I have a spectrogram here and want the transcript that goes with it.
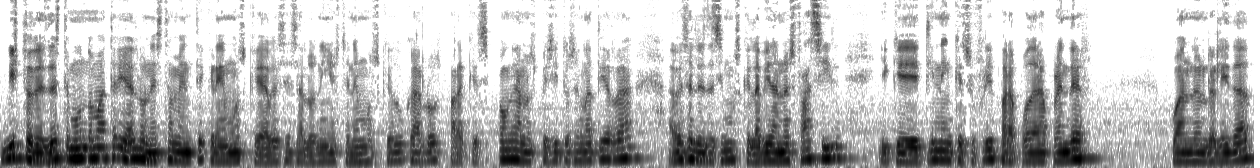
Visto desde este mundo material, honestamente creemos que a veces a los niños tenemos que educarlos para que se pongan los pesitos en la tierra. A veces les decimos que la vida no es fácil y que tienen que sufrir para poder aprender. Cuando en realidad,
